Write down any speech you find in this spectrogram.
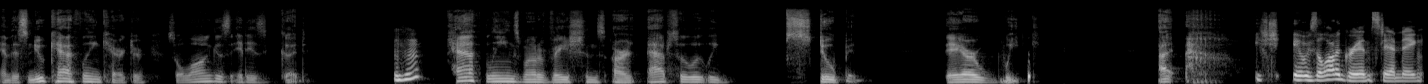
and this new Kathleen character so long as it is good. Mhm. Kathleen's motivations are absolutely stupid. They are weak. I it was a lot of grandstanding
